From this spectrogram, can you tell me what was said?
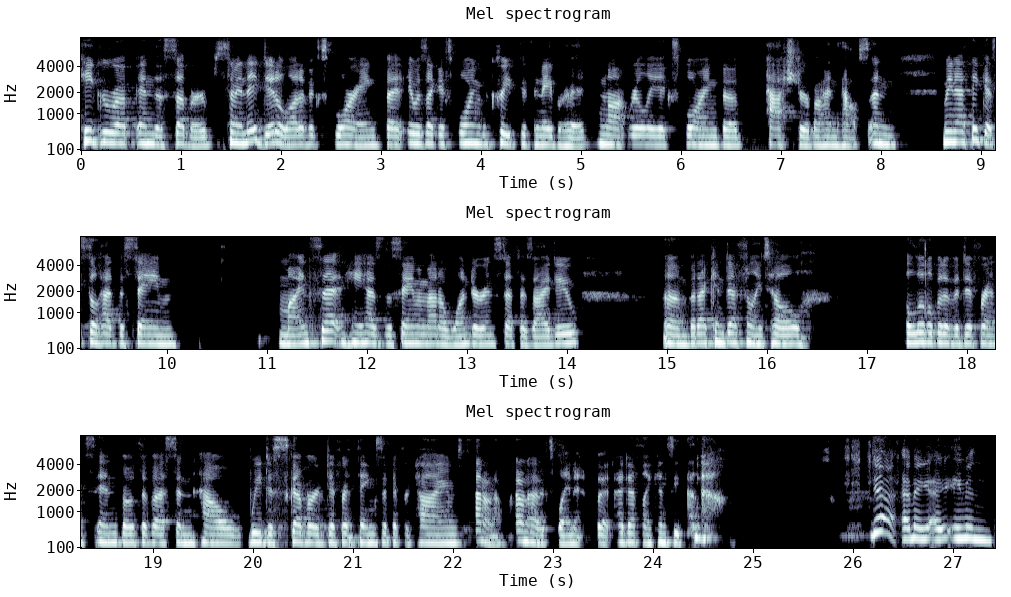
he grew up in the suburbs. I mean, they did a lot of exploring, but it was like exploring the creek through the neighborhood, not really exploring the pasture behind the house. And I mean, I think it still had the same mindset, and he has the same amount of wonder and stuff as I do. Um, but I can definitely tell a little bit of a difference in both of us and how we discovered different things at different times. I don't know. I don't know how to explain it, but I definitely can see that. yeah, I mean, I, even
